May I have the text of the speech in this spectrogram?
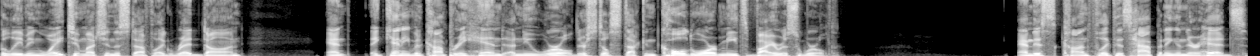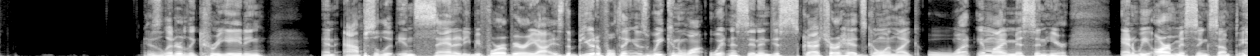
believing way too much in the stuff like Red Dawn. And they can't even comprehend a new world. They're still stuck in Cold War meets virus world and this conflict that's happening in their heads is literally creating an absolute insanity before our very eyes. The beautiful thing is we can witness it and just scratch our heads going like, what am I missing here? And we are missing something.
